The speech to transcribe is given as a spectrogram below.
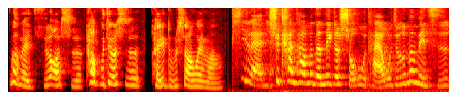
孟美岐老师，她不就是陪读上位吗？屁嘞！你去看他们的那个首舞台，我觉得孟美岐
